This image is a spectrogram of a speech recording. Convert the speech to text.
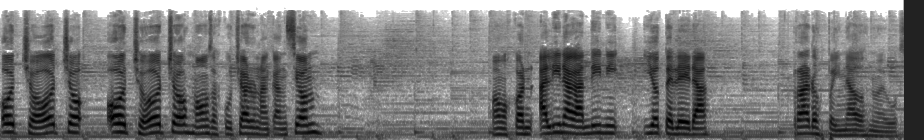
8888. Vamos a escuchar una canción. Vamos con Alina Gandini y Hotelera. Raros peinados nuevos.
